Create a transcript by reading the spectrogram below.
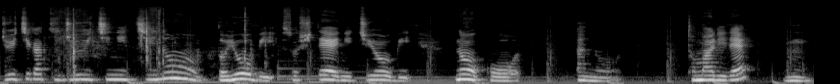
11月11日の土曜日、そして日曜日の、こう、あの、泊まりで、うん。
